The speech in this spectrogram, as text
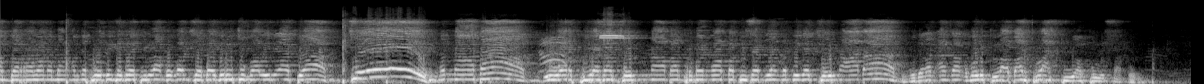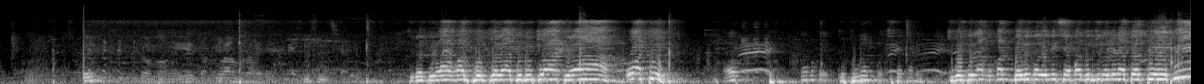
Ambar Rawan namanya Putih juga dilakukan siapa tujuh kali ini ada J. Nathan luar biasa Jonathan bermain ngapa di set yang ketiga Jonathan. Menggunakan angka kembali 18 21 sudah dilakukan bogel yang dituju ada waduh. Oh kan kayak gabungan kok sepekan sudah dilakukan balik kali ini siapa tujuh kali ini ada Devi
